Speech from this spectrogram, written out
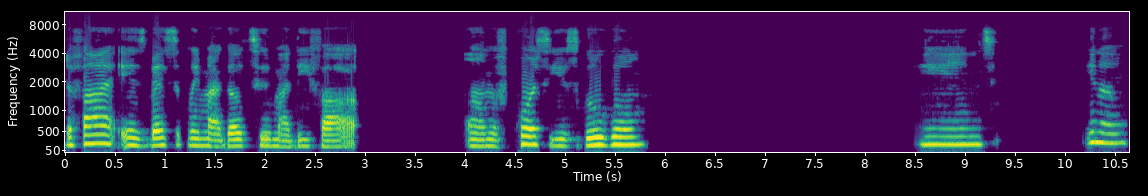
DaFont is basically my go-to, my default. Um, of course, use Google. And, you know,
